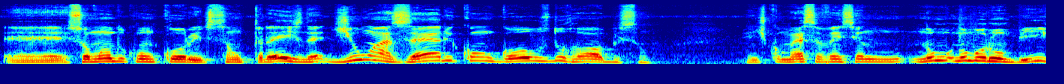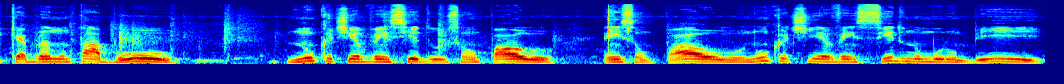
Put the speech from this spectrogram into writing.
é, somando com o Corinthians, são três, né? De 1 a 0 e com gols do Robson. A gente começa vencendo no, no Morumbi, quebrando um tabu. Nunca tinha vencido o São Paulo em São Paulo, nunca tinha vencido no Morumbi.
